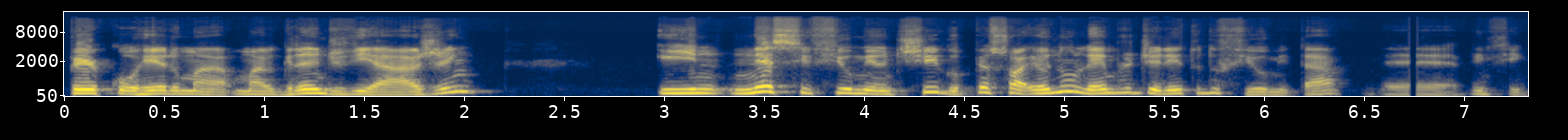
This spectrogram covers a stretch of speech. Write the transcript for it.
percorrer uma, uma grande viagem e nesse filme antigo, pessoal, eu não lembro direito do filme, tá? É, enfim,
